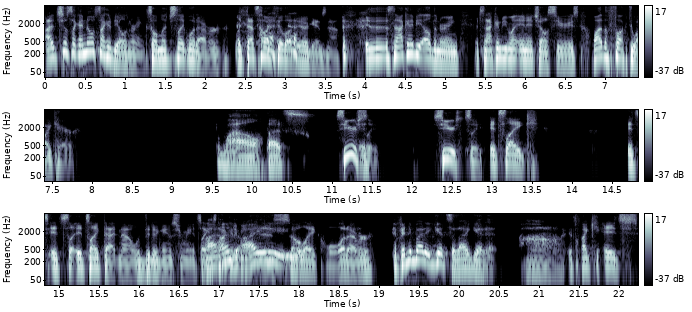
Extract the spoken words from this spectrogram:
It's just like I know it's not gonna be Elden Ring, so I'm just like whatever. Like that's how I feel about video games now. It's not gonna be Elden Ring. It's not gonna be my NHL series. Why the fuck do I care? wow, that's Seriously, seriously, it's like. It's it's it's like that now with video games for me. It's like it's not going to be I- this, so like whatever. if anybody gets it, I get it. Ah, if I can, it's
